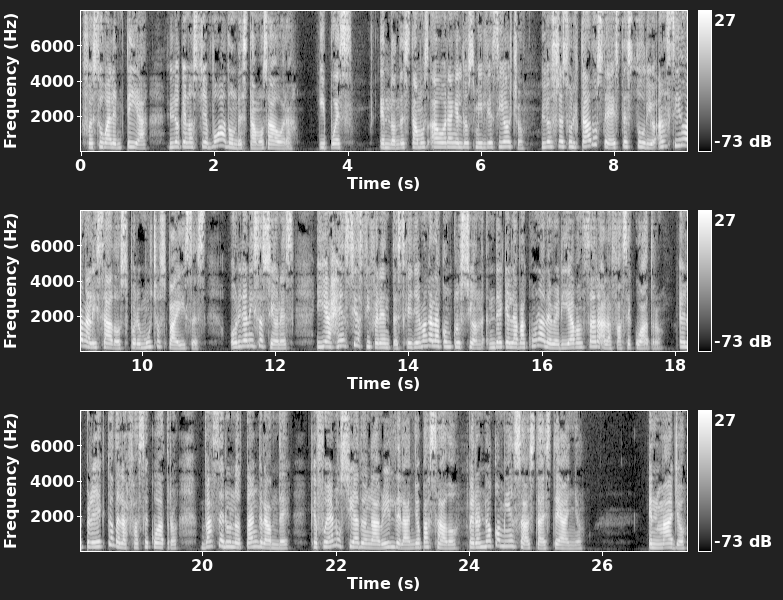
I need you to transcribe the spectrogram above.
Fue su valentía lo que nos llevó a donde estamos ahora. Y pues, ¿en dónde estamos ahora en el 2018? Los resultados de este estudio han sido analizados por muchos países, organizaciones y agencias diferentes que llevan a la conclusión de que la vacuna debería avanzar a la fase 4. El proyecto de la fase 4 va a ser uno tan grande que fue anunciado en abril del año pasado, pero no comienza hasta este año. En mayo,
